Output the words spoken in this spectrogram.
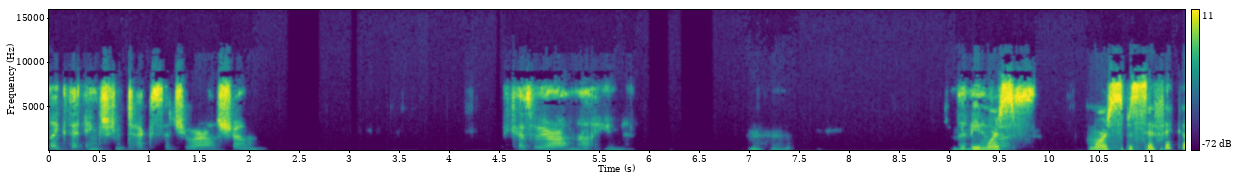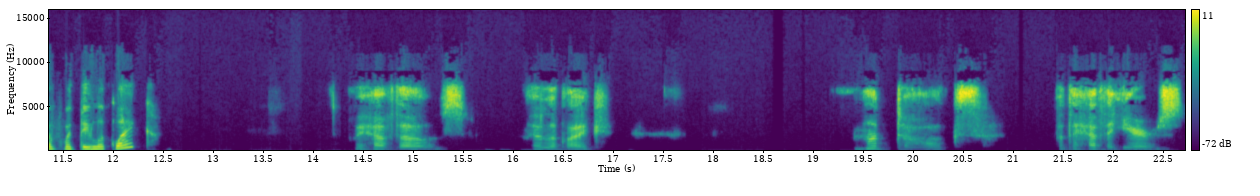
Like the ancient texts that you are all shown. Because we are all not human. Mhm. Can Many be more us, more specific of what they look like? we have those who look like not dogs, but they have the ears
